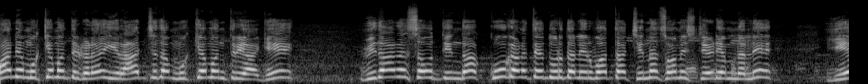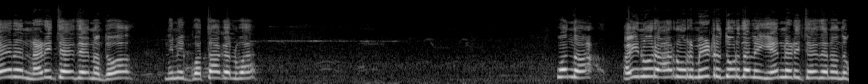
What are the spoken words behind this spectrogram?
ಮಾನ್ಯ ಮುಖ್ಯಮಂತ್ರಿಗಳೇ, ಈ ರಾಜ್ಯದ ಮುಖ್ಯಮಂತ್ರಿಯಾಗಿ ವಿಧಾನಸೌಧದಿಂದ ಕೂಗಳತೆ ದೂರದಲ್ಲಿರುವಂಥ ಚಿನ್ನಸ್ವಾಮಿ ಸ್ಟೇಡಿಯಂನಲ್ಲಿ ಏನು ನಡೀತಾ ಇದೆ ಅನ್ನೋದು ನಿಮಗೆ ಗೊತ್ತಾಗಲ್ವಾ? ಒಂದು ಐನೂರು, ಆರುನೂರು ಮೀಟ್ರ್ ದೂರದಲ್ಲಿ ಏನು ನಡೀತಾ ಇದೆ ಅನ್ನೋದು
